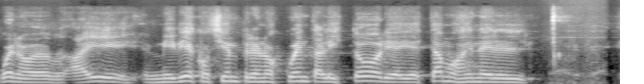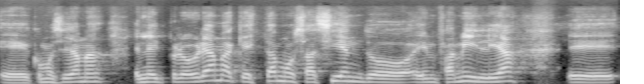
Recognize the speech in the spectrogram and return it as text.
bueno, ahí mi viejo siempre nos cuenta la historia y estamos en el eh, ¿cómo se llama? En el programa que estamos haciendo en familia, eh,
